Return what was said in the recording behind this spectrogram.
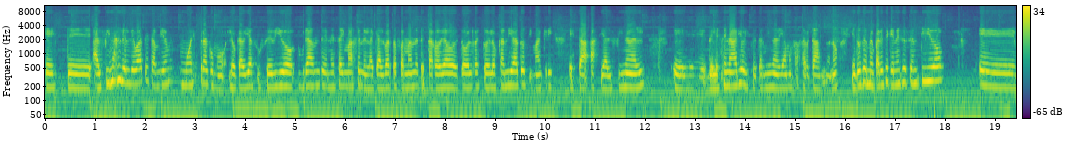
este, al final del debate también muestra como lo que había sucedido durante en esa imagen en la que Alberto Fernández está rodeado de todo el resto de los candidatos y Macri está hacia el final eh, del escenario y se termina, digamos, acercando, ¿no? Y entonces me parece que en ese sentido eh,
